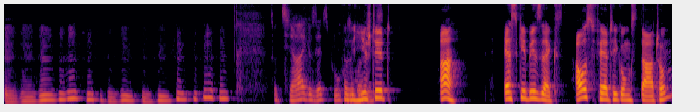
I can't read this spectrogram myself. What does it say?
Sozialgesetzbuch. Also hier steht. Ah, SGB 6. Ausfertigungsdatum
